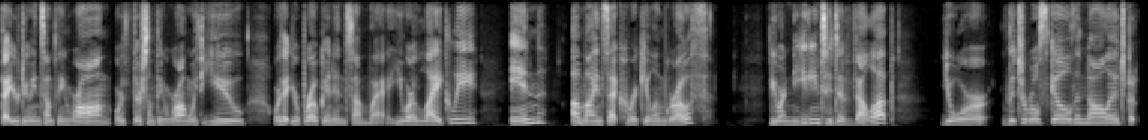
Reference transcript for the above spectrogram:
that you're doing something wrong or there's something wrong with you or that you're broken in some way. You are likely in a mindset curriculum growth. You are needing to develop your literal skills and knowledge, but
